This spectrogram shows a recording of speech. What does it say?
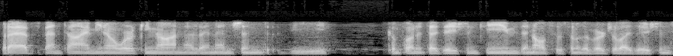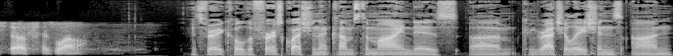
But I have spent time, you know, working on, as I mentioned, the componentization teams and also some of the virtualization stuff as well. It's very cool. The first question that comes to mind is um, congratulations on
